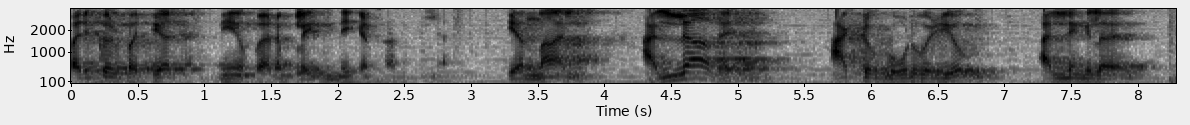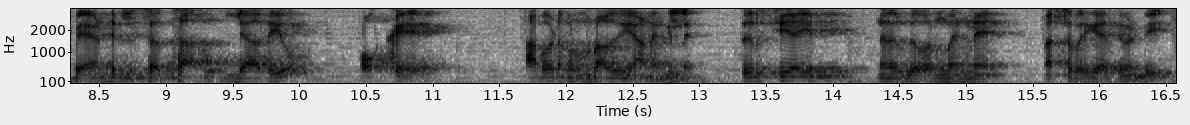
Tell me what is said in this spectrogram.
പരിക്കുകൾ പറ്റിയാൽ നിയമപ്രകാരം ക്ലെയിം ഉന്നയിക്കാൻ സാധിക്കില്ല. എന്നാൽ അല്ലാതെ ആക്ട് ഓഫ് ഗോഡ് വഴിയോ അല്ലെങ്കിൽ വേണ്ടതിൽ ശ്രദ്ധ ഇല്ലാതെയോ ഒക്കെ അപകടങ്ങൾ ഉണ്ടാകുകയാണെങ്കിൽ തീർച്ചയായും നിങ്ങൾ ഗവൺമെന്റിനെ നഷ്ടപരിഹാരത്തിന് വേണ്ടി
